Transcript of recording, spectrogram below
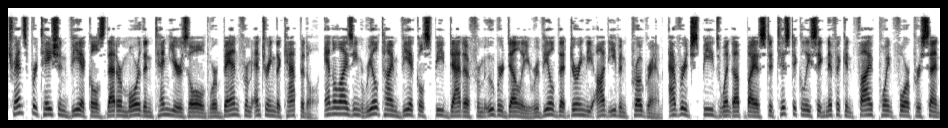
Transportation vehicles that are more than 10 years old were banned from entering the capital. Analyzing real time vehicle speed data from Uber Delhi revealed that during the odd even program, average speeds went up by a statistically significant 5.4%,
